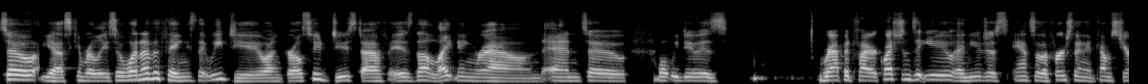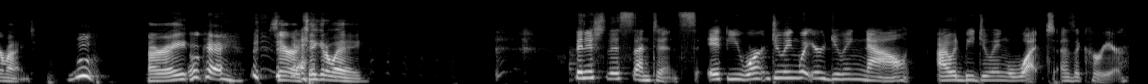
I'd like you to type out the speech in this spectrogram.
so yes, Kimberly. So one of the things that we do on Girls Who Do Stuff is the lightning round. And so what we do is rapid fire questions at you and you just answer the first thing that comes to your mind. Woo. All right. Okay. Sarah, take it away finish this sentence. If you weren't doing what you're doing now, I would be doing what as a career?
